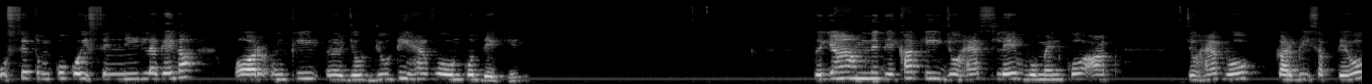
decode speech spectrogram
उससे तुमको कोई सिन नहीं लगेगा और उनकी जो ड्यूटी है वो उनको देके। तो यहाँ हमने देखा कि जो है स्लेव वुमेन को आप जो है वो कर भी सकते हो।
